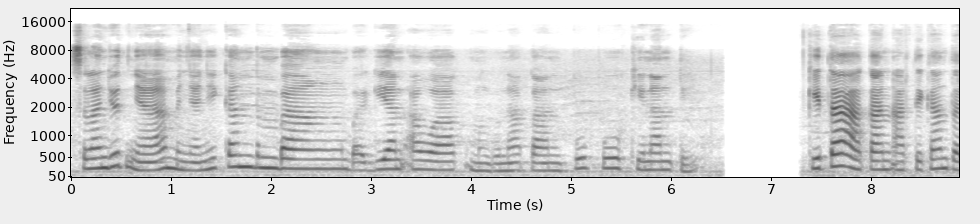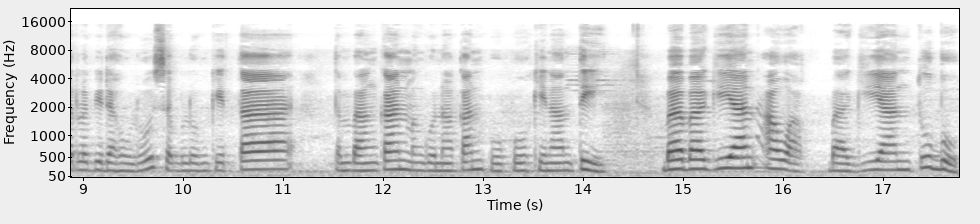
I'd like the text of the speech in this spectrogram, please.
Selanjutnya, menyanyikan tembang bagian awak menggunakan pupuh kinanti. Kita akan artikan terlebih dahulu sebelum kita tembangkan menggunakan pupuh kinanti babagian awak bagian tubuh.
